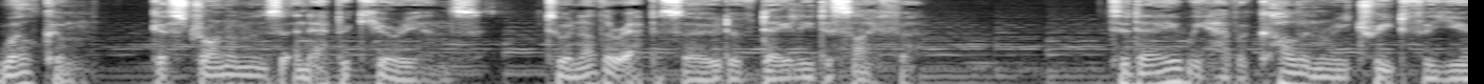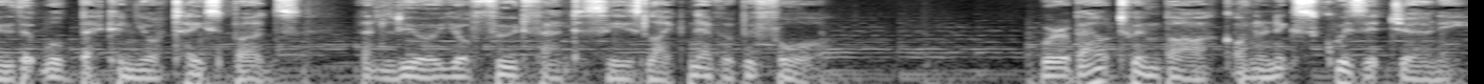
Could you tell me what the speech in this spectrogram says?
Welcome, gastronomers and Epicureans, to another episode of Daily Decipher. Today we have a culinary treat for you that will beckon your taste buds and lure your food fantasies like never before. We're about to embark on an exquisite journey,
